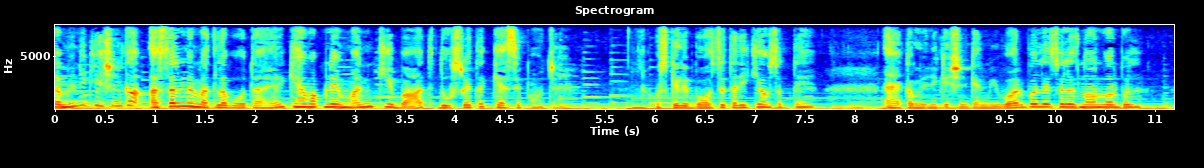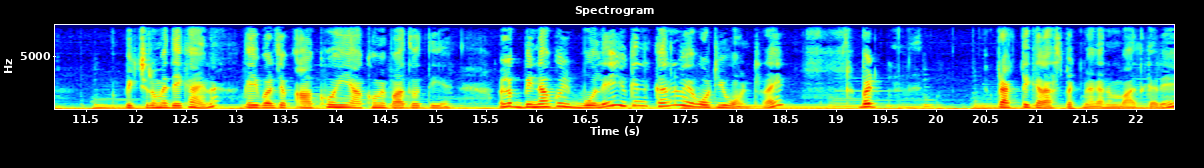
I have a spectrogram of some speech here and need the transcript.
कम्युनिकेशन का असल में मतलब होता है कि हम अपने मन की बात दूसरे तक कैसे पहुंचाएँ। उसके लिए बहुत से तरीके हो सकते हैं। Communication can be verbal as well as non verbal पिक्चरों में देखा है ना? कई बार जब आँखों ही आँखों में बात होती है। मतलब बिना कुछ बोले you can convey what you want right but practical aspect में अगर हम बात करें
